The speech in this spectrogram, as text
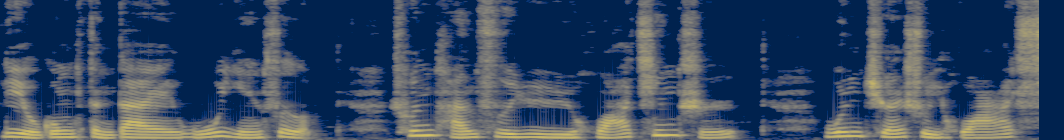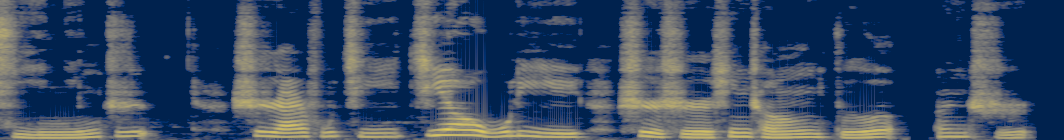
六宫粉黛无颜色。春寒赐浴华清池，温泉水滑洗凝脂。侍儿扶起娇无力，世事新承则恩时。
